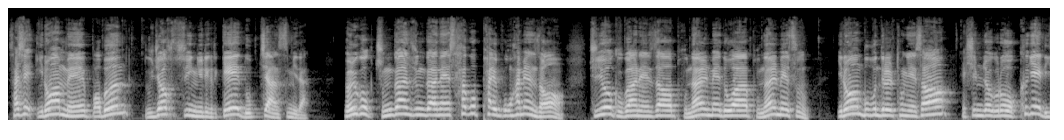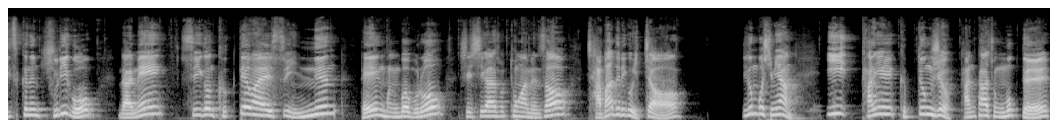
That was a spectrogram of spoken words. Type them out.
사실 이러한 매매법은 누적 수익률이 그렇게 높지 않습니다. 결국 중간중간에 사고 팔고 하면서 주요 구간에서 분할 매도와 분할 매수 이런 부분들을 통해서 핵심적으로 크게 리스크는 줄이고 그다음에 수익은 극대화할 수 있는 대응 방법으로 실시간 소통하면서 잡아드리고 있죠. 지금 보시면 이 당일 급등주 단타 종목들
